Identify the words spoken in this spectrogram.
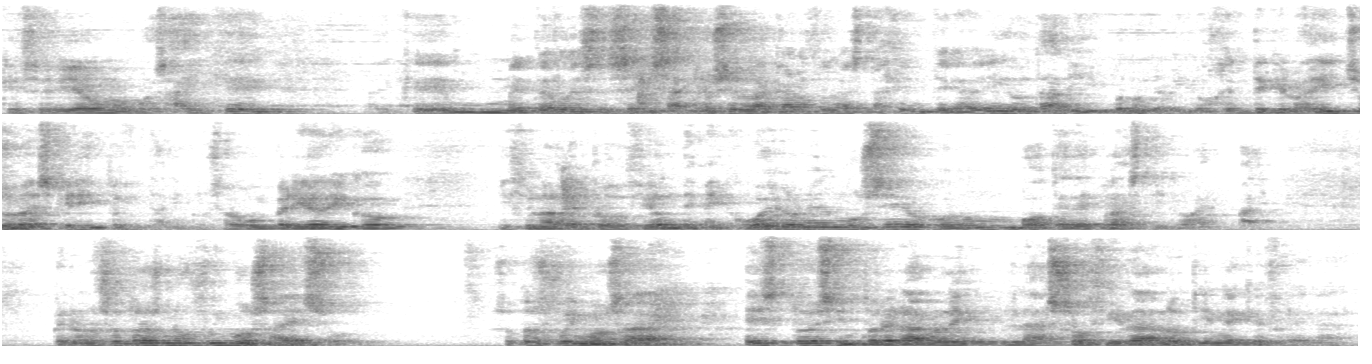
que sería uno, pues hay que, hay que meterles seis años en la cárcel a esta gente que ha venido tal, y bueno, ya ha habido gente que lo ha dicho, lo ha escrito y tal. Incluso algún periódico hizo una reproducción de me cuelo en el museo con un bote de plástico. Vale, vale. Pero nosotros no fuimos a eso. Nosotros fuimos a esto es intolerable, la sociedad lo tiene que frenar.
